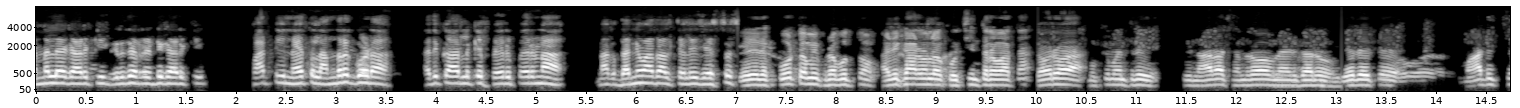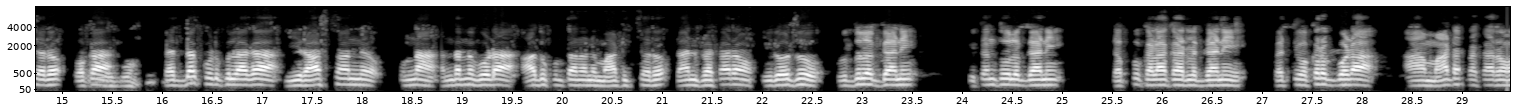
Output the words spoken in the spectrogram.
ఎమ్మెల్యే గారికి గిరిధర్ రెడ్డి గారికి పార్టీ నేతలందరికి కూడా అధికారులకి పేరు పేరున నాకు ధన్యవాదాలు తెలియజేస్తూ ఏదైతే కూటమి ప్రభుత్వం అధికారంలోకి వచ్చిన తర్వాత గౌరవ ముఖ్యమంత్రి శ్రీ నారా చంద్రబాబు నాయుడు గారు ఏదైతే మాట ఇచ్చారో ఒక పెద్ద కొడుకులాగా ఈ రాష్ట్రాన్ని ఉన్న అందరిని కూడా ఆదుకుంటానని మాటిచ్చారో. దాని ప్రకారం ఈరోజు వృద్ధులకు కానీ వితంతువులకు కానీ డప్పు కళాకారులకు కానీ ప్రతి ఒక్కరికి కూడా ఆ మాట ప్రకారం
